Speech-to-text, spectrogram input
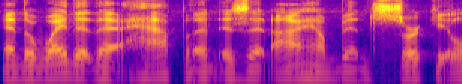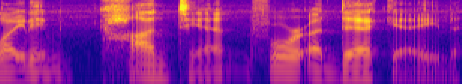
And the way that that happened is that I have been circulating content for a decade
